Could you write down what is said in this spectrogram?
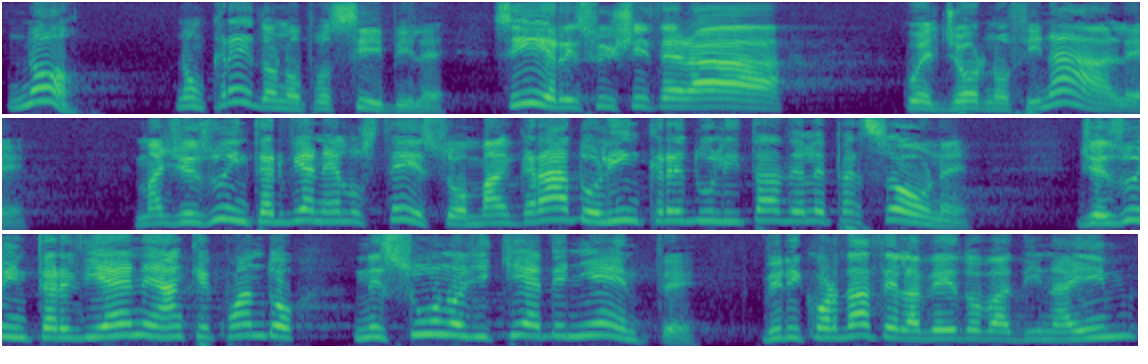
No, non credono possibile. Sì, risusciterà quel giorno finale, ma Gesù interviene lo stesso, malgrado l'incredulità delle persone. Gesù interviene anche quando nessuno gli chiede niente. Vi ricordate la vedova di Naim?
